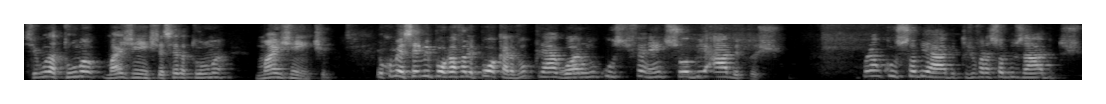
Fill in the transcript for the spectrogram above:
Segunda turma, mais gente. Terceira turma, mais gente. Eu comecei a me empolgar, falei, pô, cara, vou criar agora um curso diferente sobre hábitos. Vou criar um curso sobre hábitos, vou falar sobre os hábitos.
